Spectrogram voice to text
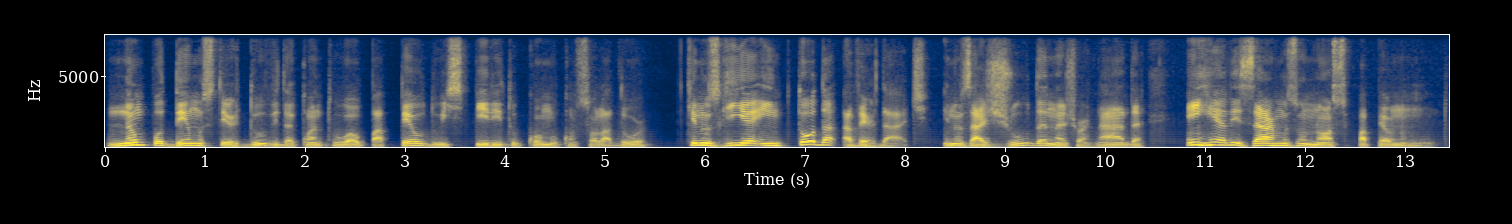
Não podemos ter dúvida quanto ao papel do Espírito como consolador, que nos guia em toda a verdade e nos ajuda na jornada em realizarmos o nosso papel no mundo.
